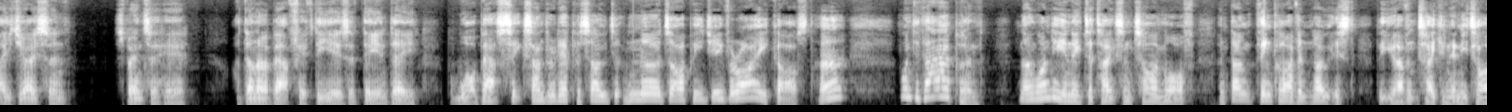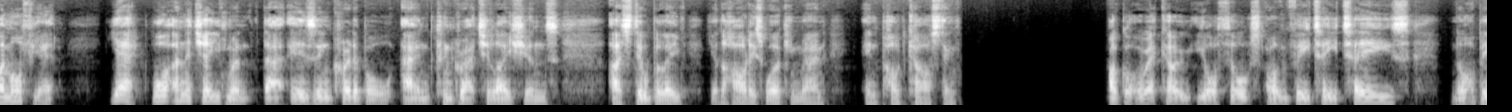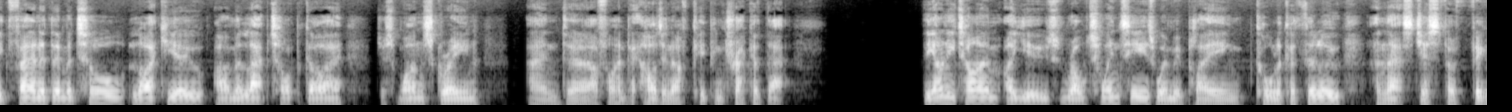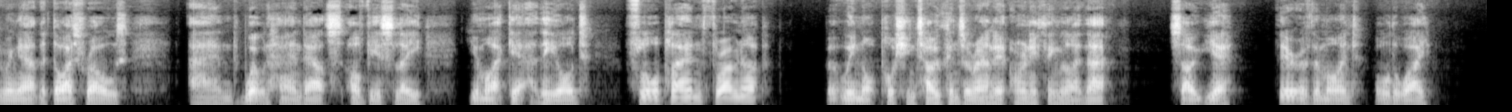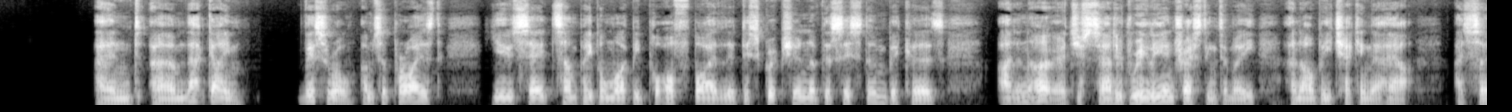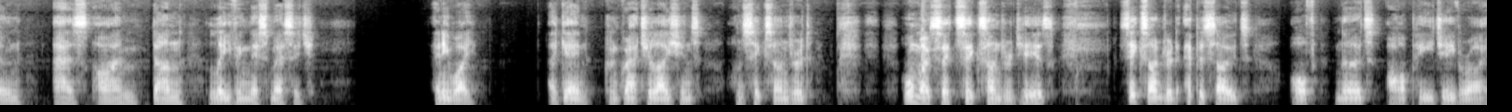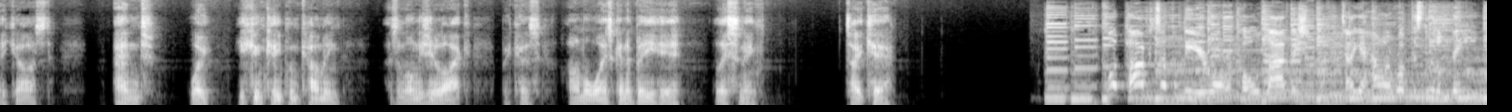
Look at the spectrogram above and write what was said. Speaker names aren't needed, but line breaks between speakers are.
Hey Jason, Spencer here. I don't know about 50 years of D&D, but what about 600 episodes of Nerds RPG Variety Cast, huh? When did that happen? No wonder you need to take some time off, and don't think I haven't noticed that you haven't taken any time off yet. Yeah, what an achievement. That is incredible, and congratulations. I still believe you're the hardest working man in podcasting. I've got to echo your thoughts on VTTs. Not a big fan of them at all. Like you, I'm a laptop guy, just one screen, and uh, I find it hard enough keeping track of that. The only time I use Roll20 is when we're playing Call of Cthulhu, and that's just for figuring out the dice rolls and world handouts. Obviously, you might get the odd floor plan thrown up, but we're not pushing tokens around it or anything like that. So, yeah, theatre of the mind all the way. And um, that game, Visceral, I'm surprised you said some people might be put off by the description of the system because I don't know, it just sounded really interesting to me, and I'll be checking that out as soon as I'm done leaving this message. Anyway, again, congratulations on 600, almost said 600 years, 600 episodes of Nerds RPG Variety Cast. And, well, you can keep them coming as long as you like because I'm always going to be here listening. Take care.
What pockets up a beer or a cold libation? Let me tell you how I wrote this little theme.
